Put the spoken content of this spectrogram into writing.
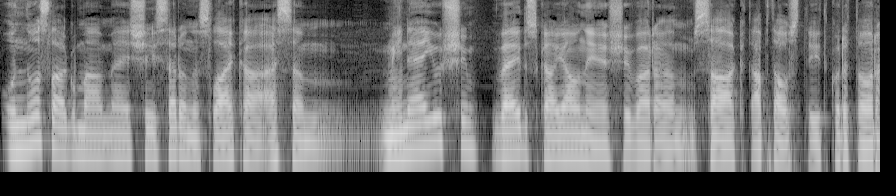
Un noslēgumā mēs šīs sarunas laikā esam minējuši veidus, kā jaunieši var um, sākt aptaustīt kuratora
